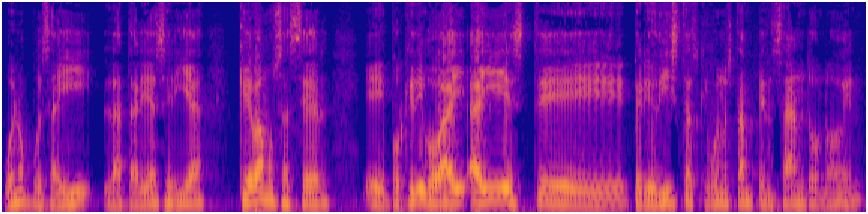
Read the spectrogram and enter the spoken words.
bueno, pues ahí la tarea sería qué vamos a hacer, eh, porque digo, hay, hay este periodistas que bueno están pensando, ¿no? En,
